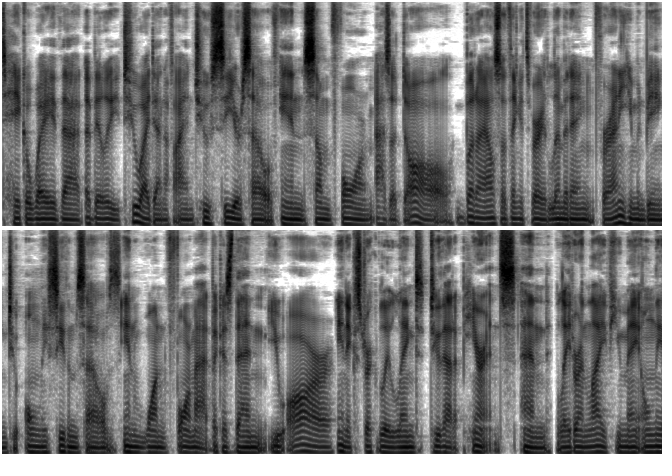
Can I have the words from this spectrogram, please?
to take away that ability to identify and to see yourself in some form as a doll. But I also think it's very limiting for any human being to only see themselves in one format because then you are inextricably linked to that appearance. And later in life, you may only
